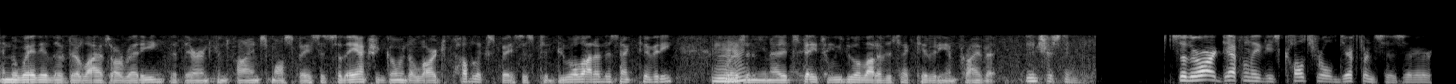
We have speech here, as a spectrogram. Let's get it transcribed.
in the way they live their lives already, that they're in confined small spaces. So they actually go into large public spaces to do a lot of this activity, mm -hmm. whereas in the United States we do a lot of this activity in private. Interesting. So there are definitely these cultural differences that are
